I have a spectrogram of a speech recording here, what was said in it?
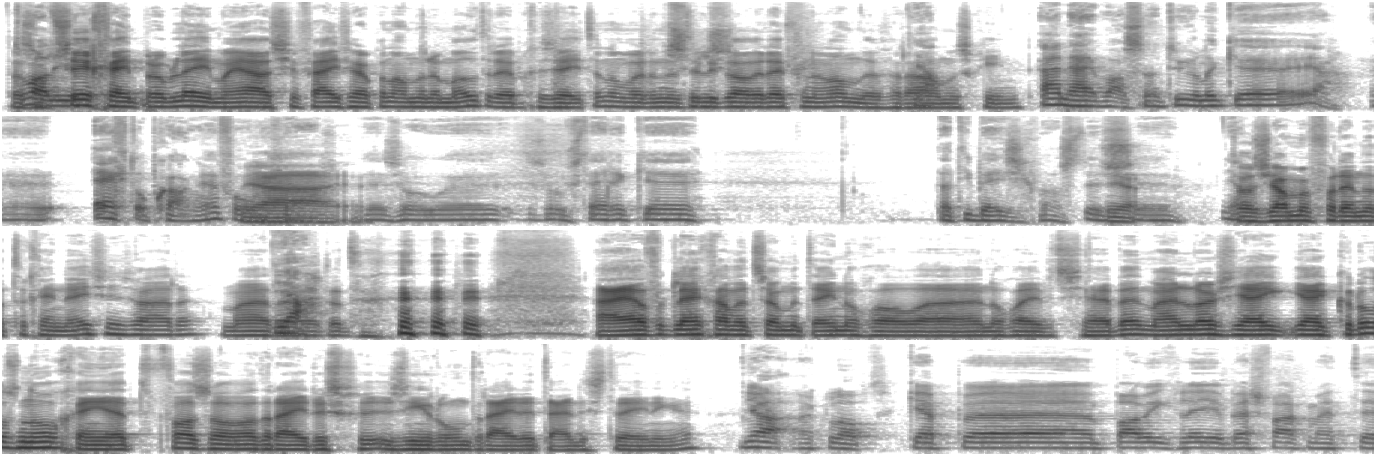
dat is op zich geen probleem. Maar ja, als je vijf jaar op een andere motor hebt gezeten, dan wordt het Precies. natuurlijk wel weer even een ander verhaal Ja. misschien. En hij was natuurlijk eh, ja, eh, echt op gang hè, vorig Ja, jaar. Zo, eh, zo sterk. Dat hij bezig was. Dus Ja. eh, Het ja. was jammer voor hem dat er geen nations waren. Maar Ja. eh, dat ja, over Glenn gaan we het zo meteen nog wel, eh, nog eventjes hebben. Maar Lars, jij, jij cross nog en je hebt vast wel wat rijders gezien rondrijden tijdens trainingen. Ja, dat klopt. Ik heb eh, een paar weken geleden best vaak met eh,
